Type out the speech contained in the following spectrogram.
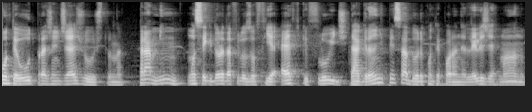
conteúdo pra gente já é justo, né? Pra mim, uma seguidora da filosofia ética e fluid, da grande pensadora contemporânea Leila Germano,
